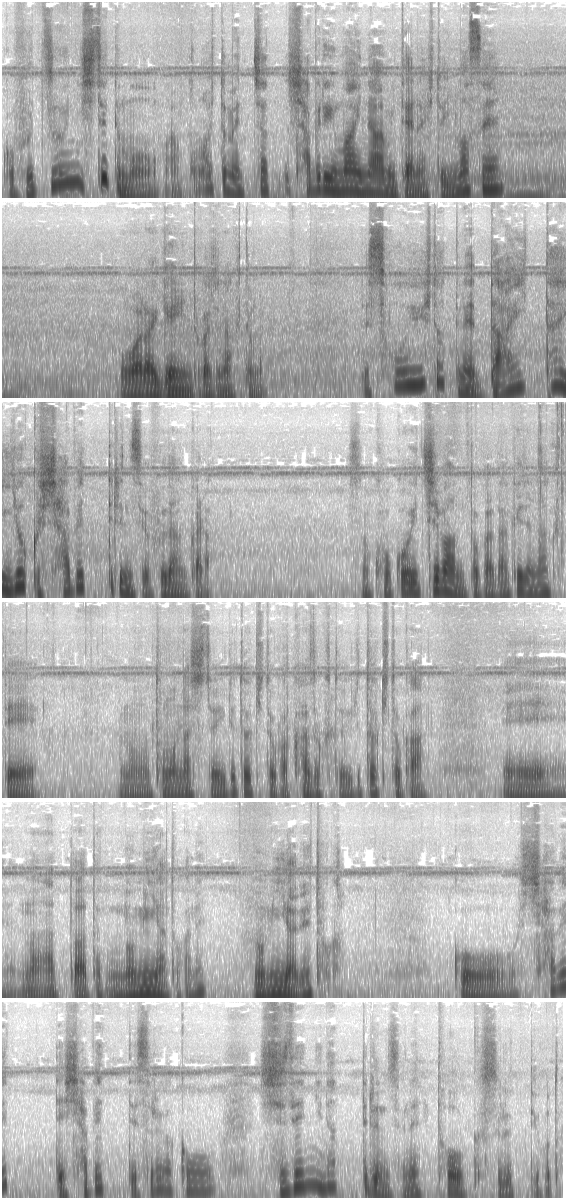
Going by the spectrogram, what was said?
こう普通にしててもこの人めっちゃ喋りうまいなみたいな人いません？お笑い芸人とかじゃなくても。でそういう人ってね大体よく喋ってるんですよ普段から。そのここ一番とかだけじゃなくてあの友達といる時とか家族といる時とか、えー、まあ、あとは飲み屋とかね。飲み屋でとか。こう喋って喋ってそれがこう自然になってるんですよね。トークするっていうこと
